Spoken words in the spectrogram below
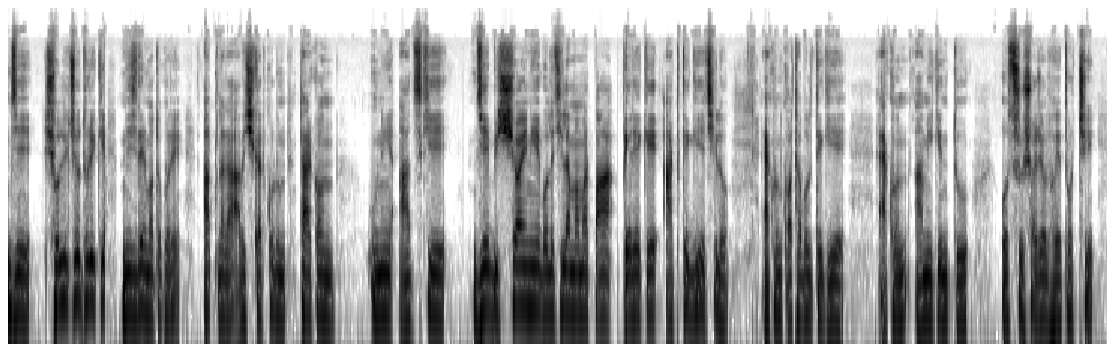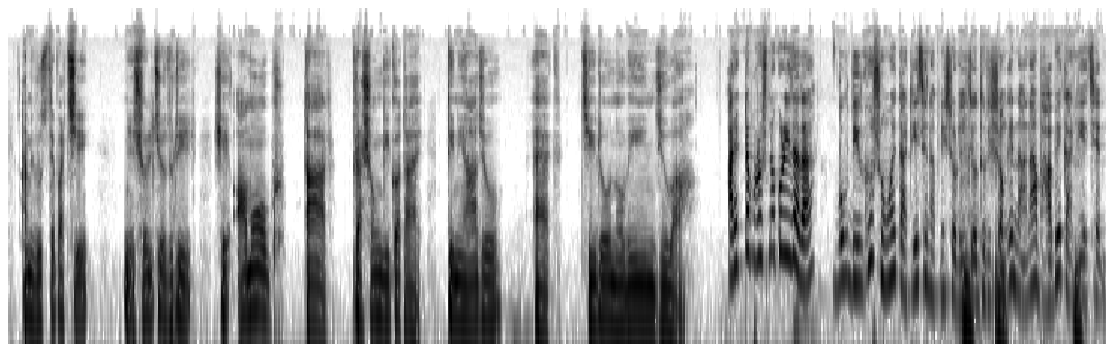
যে সলিল চৌধুরীকে নিজেদের মতো করে আপনারা আবিষ্কার করুন। তার কারণ উনি আজকে যে বিস্ময় নিয়ে বলেছিলাম আমার পা পেরেকে আটকে গিয়েছিল এখন কথা বলতে গিয়ে এখন আমি কিন্তু অশ্রু সজল হয়ে পড়ছি। আমি বুঝতে পারছি যে শৈল চৌধুরীর সেই অমোঘ তার প্রাসঙ্গিকতায় তিনি আজও এক চির নবীন যুবা আরেকটা প্রশ্ন করি দাদা বহু দীর্ঘ সময় কাটিয়েছেন আপনি সলিল চৌধুরীর সঙ্গে নানাভাবে কাটিয়েছেন।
